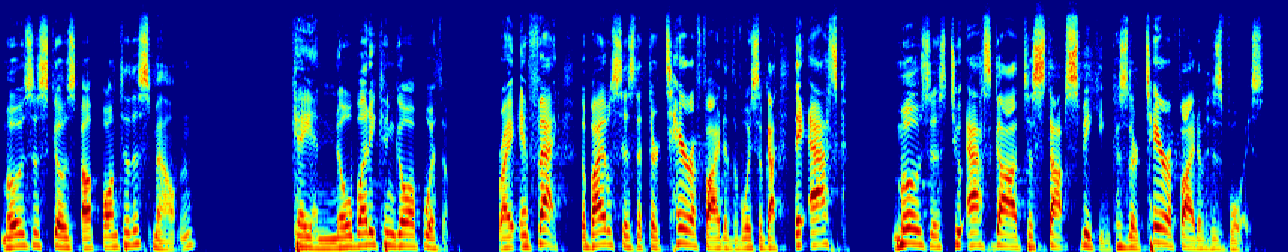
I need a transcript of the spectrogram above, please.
Moses goes up onto this mountain, okay, and nobody can go up with him, right? In fact, the Bible says that they're terrified of the voice of God. They ask Moses to ask God to stop speaking because they're terrified of his voice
